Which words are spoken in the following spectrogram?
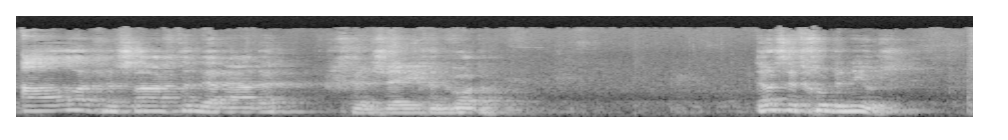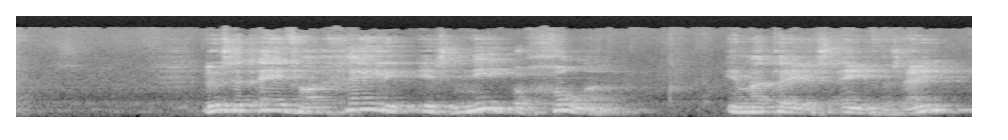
alle geslachten der aarde gezegend worden. Dat is het goede nieuws. Dus het evangelie is niet begonnen in Matthäus 1 vers 1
